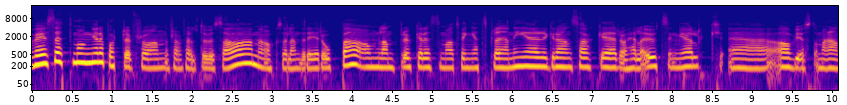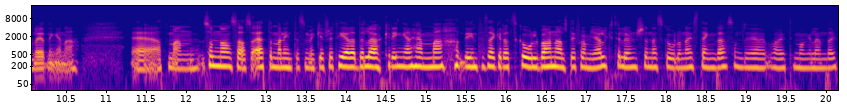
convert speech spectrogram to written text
Ja, vi har sett många rapporter från framförallt USA, men också länder i Europa, om lantbrukare som har tvingats plöja ner grönsaker och hälla ut sin mjölk eh, av just de här anledningarna. Eh, att man, som någon sa, så äter man inte så mycket friterade lökringar hemma. Det är inte säkert att skolbarn alltid får mjölk till lunchen när skolorna är stängda, som det har varit i många länder.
